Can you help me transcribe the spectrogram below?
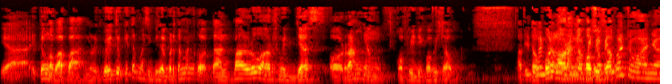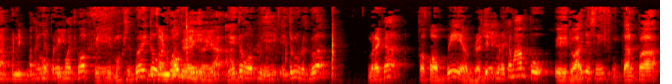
Ya itu nggak apa-apa. Menurut gue itu kita masih bisa berteman kok. Tanpa lu harus ngejudge orang yang kopi di coffee shop. Kan ataupun kalau orang yang kopi coffee shop shop itu kan cuma hanya penikmat hanya kopi. penikmat kopi. Maksud gue itu Bukan hobi. gaya-gayaan. itu hobi. Itu menurut gue mereka ke kopi ya berarti Iya. mereka mampu. Ya itu aja sih. Tanpa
